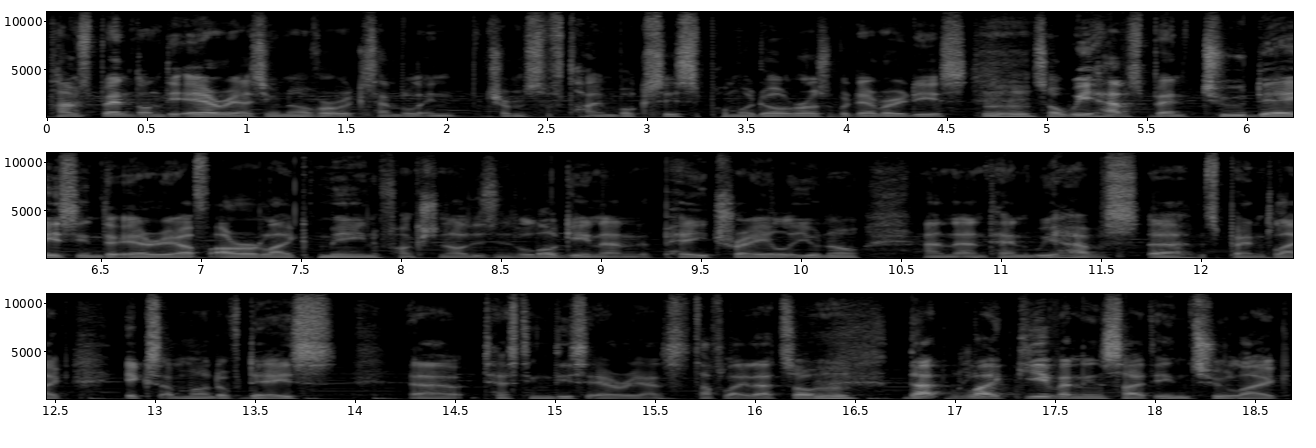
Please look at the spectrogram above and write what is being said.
time spent on the areas you know for example in terms of time boxes pomodoros whatever it is Mhm. so we have spent two days in the area of our like main functionalities in the login and the Paytrail you know and and then we have uh, spent like x amount of days uh, testing this area and stuff like that so Mhm. that would like give an insight into like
